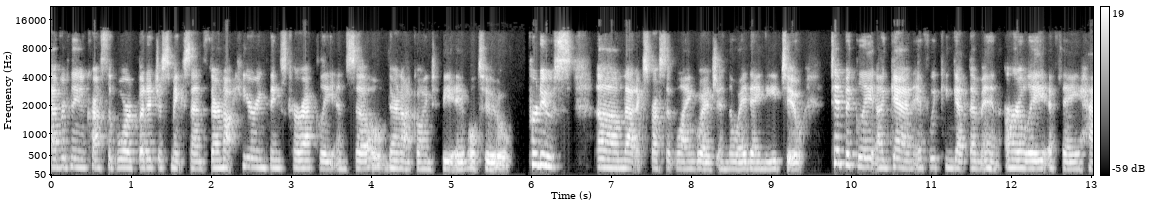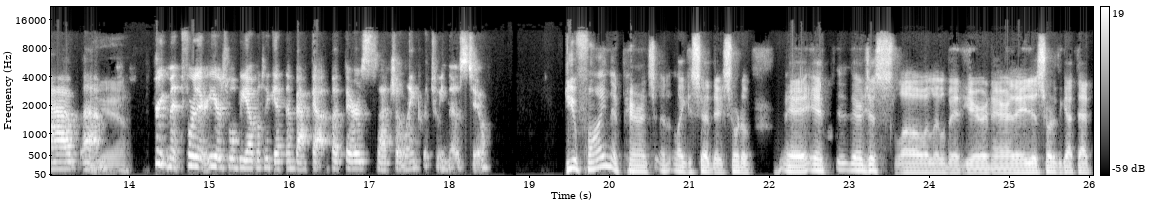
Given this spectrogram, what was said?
everything across the board, but it just makes sense. They're not hearing things correctly. And so they're not going to be able to produce um, that expressive language in the way they need to. Typically, again, if we can get them in early, if they have um, yeah. treatment for their ears, we'll be able to get them back up. But there's such a link between those two. Do you find that parents, uh, like I said, they sort of, eh, it, they're just slow a little bit here and there. They just sort of got that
